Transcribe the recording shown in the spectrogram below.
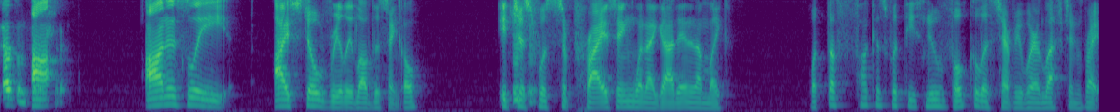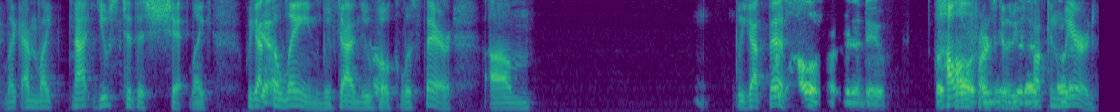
That's unfortunate. honestly, I still really love the single. It just was surprising when I got in and I'm like, what the fuck is with these new vocalists everywhere left and right? Like I'm like not used to this shit. Like we got Yeah. the lane, we've got a new Oh. vocalist there. Um we got What's this. Holofront gonna do? What's Holofront's Holofront gonna be do to that fucking weird.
